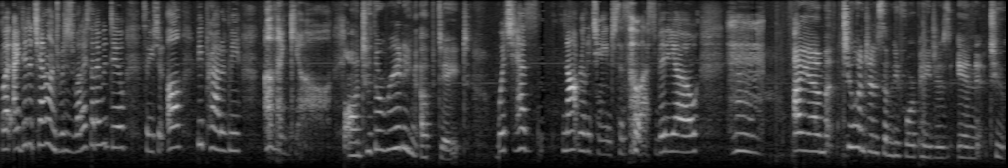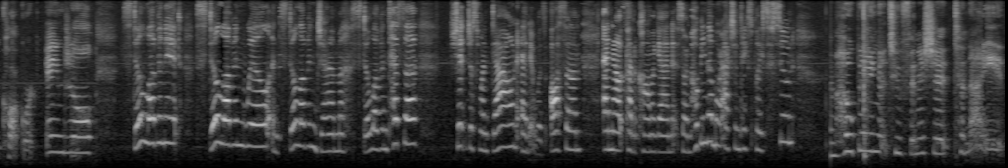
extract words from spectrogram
But I did a challenge, which is what I said I would do, so you should all be proud of me. Oh, thank you. On to the reading update. Which has not really changed since the last video. I am 274 pages into Clockwork Angel. Still loving it, still loving Will, and still loving Jem, still loving Tessa. Shit just went down, and it was awesome, and now it's kind of calm again, so I'm hoping that more action takes place soon. I'm hoping to finish it tonight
